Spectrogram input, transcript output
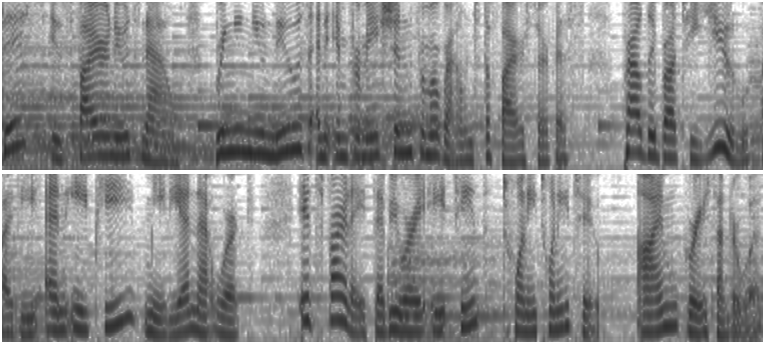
This is Fire News Now, bringing you news and information from around the fire service. Proudly brought to you by the NEP Media Network. It's Friday, February 18th, 2022. I'm Grace Underwood.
